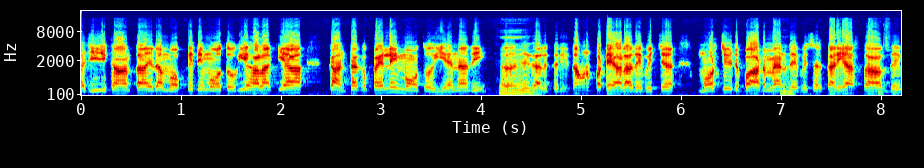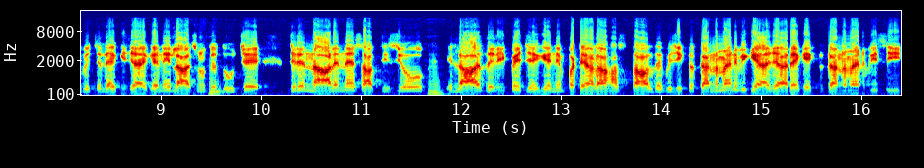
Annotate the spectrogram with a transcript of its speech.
ਅਜੀਜ਼ ਖਾਨ ਤਾਂ ਜਿਹੜਾ ਮੌਕੇ ਦੀ ਮੌਤ ਹੋ ਗਈ ਹਾਲਾਂਕਿ ਆ ਘੰਟਾ ਕੁ ਪਹਿਲਾਂ ਹੀ ਮੌਤ ਹੋਈ ਹੈ ਇਹਨਾਂ ਦੀ ਜੇ। ਗੱਲ ਕਰੀ ਤਾਂ ਹੁਣ ਪਟਿਆਲਾ ਦੇ ਵਿੱਚ ਮੋਰਚੀ ਡਿਪਾਰਟਮੈਂਟ ਦੇ ਵਿੱਚ ਸਰਕਾਰੀ ਹਸਪਤਾਲ ਦੇ ਵਿੱਚ ਲੈ ਕੇ ਜਾਏ ਗਏ ਨੇ ਲਾਸ਼ ਨੂੰ ਤੇ। ਦੂਜੇ ਜਿਹੜੇ ਨਾਲ ਇਹਨਾਂ ਸਾਥੀ ਸੀ ਉਹ। ਇਲਾਜ ਦੇ ਲਈ ਭੇਜੇ ਗਏ ਨੇ ਪਟਿਆਲਾ ਹਸਪਤਾਲ ਦੇ ਵਿੱਚ ਇੱਕ ਗਨਮੈਨ ਵੀ ਕਿਹਾ ਜਾ ਰਿਹਾ ਕਿ ਇੱਕ ਗਨਮੈਨ ਵੀ ਸੀ।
